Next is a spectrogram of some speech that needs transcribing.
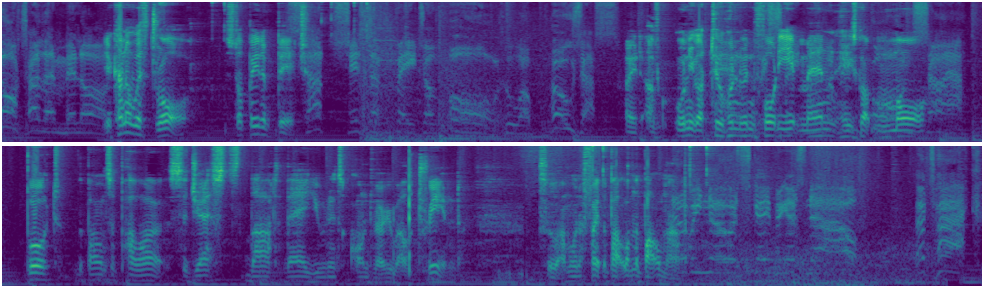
Slaughter them, my lord. You cannot withdraw. Stop being a bitch. Such is the fate of all who oppose us. Right, I've only got 248 men. He's got more. But the balance of power suggests that their units aren't very well trained. So I'm going to fight the battle on the battle map. There'll be no escaping us now. Attack!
